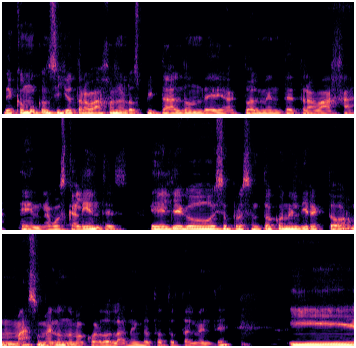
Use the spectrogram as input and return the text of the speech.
de cómo consiguió trabajo en el hospital donde actualmente trabaja en Aguascalientes. Él llegó y se presentó con el director, más o menos, no me acuerdo la anécdota totalmente, y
